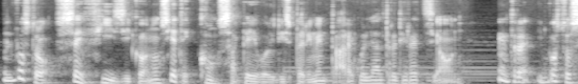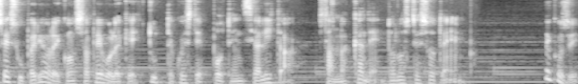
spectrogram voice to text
Nel vostro sé fisico non siete consapevoli di sperimentare quelle altre direzioni, mentre il vostro sé superiore è consapevole che tutte queste potenzialità stanno accadendo allo stesso tempo. E così,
